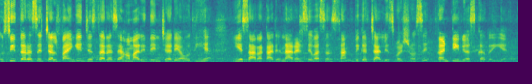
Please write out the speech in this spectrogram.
उसी तरह से चल पाएँगे, जिस तरह से हमारी दिनचर्या होती है। ये सारा कार्य नारायण सेवा संस्थान विगत 40 वर्षों से कंटिन्यूस कर रही है।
